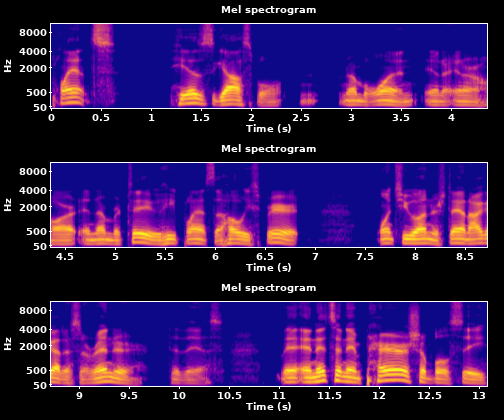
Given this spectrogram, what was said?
plants His gospel, number one, in our, in our heart, and number two, He plants the Holy Spirit. Once you understand, I got to surrender to this and it's an imperishable seed.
